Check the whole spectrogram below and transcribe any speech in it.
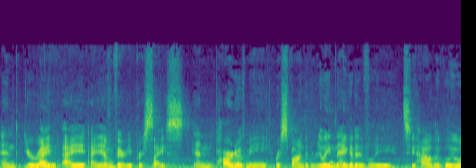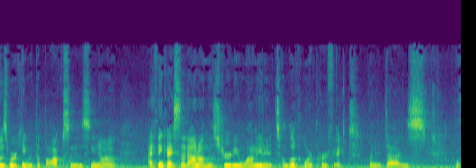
And you're right, I, I am very precise. And part of me responded really negatively to how the glue was working with the boxes. You know, I think I set out on this journey wanting it to look more perfect than it does. Well,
